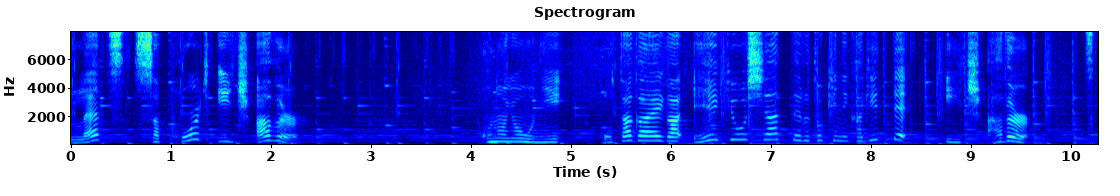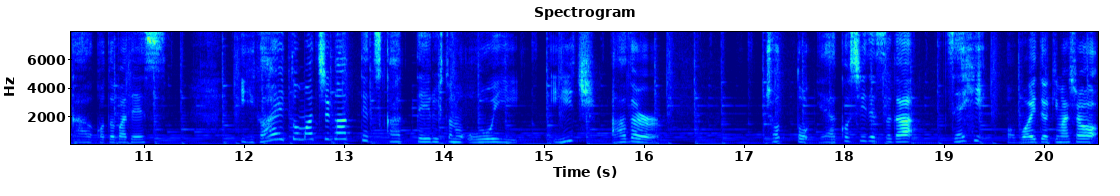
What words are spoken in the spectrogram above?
Let's support each other このようにお互いが影響し合っている時に限って each other 使う言葉です。意外と間違って使っている人の多い each other ちょっとややこしいですがぜひ覚えておきましょ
